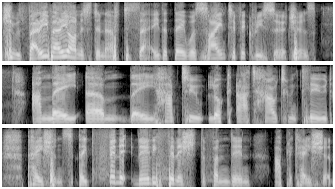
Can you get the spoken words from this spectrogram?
she was very, very honest enough to say that they were scientific researchers, and they um, they had to look at how to include patients. They'd fin- nearly finished the funding application,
